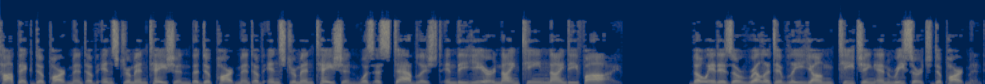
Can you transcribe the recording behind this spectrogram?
Topic Department of Instrumentation The Department of Instrumentation was established in the year 1995. Though it is a relatively young teaching and research department,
